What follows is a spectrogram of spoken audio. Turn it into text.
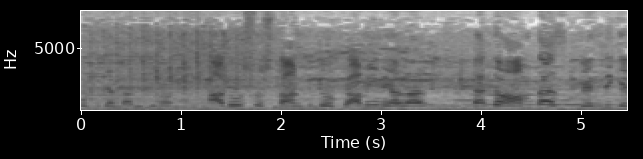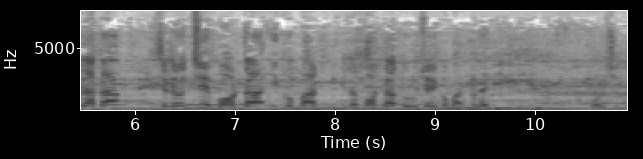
করতে চান, তাদের জন্য আদর্শ স্থান কিন্তু গ্রামীণ এলাকার একদম আমতাজ কেন্দ্রিক এলাকা। সেটা হচ্ছে বর্দা ইকো পার্ক যেটা বর্দা তরুচা ইকো পার্ক বলে পরিচিত।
